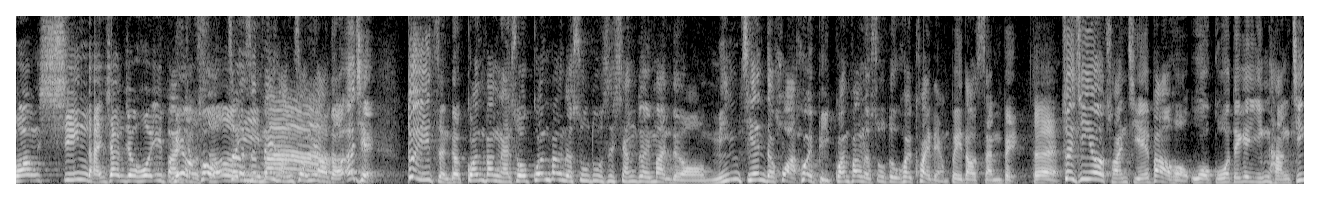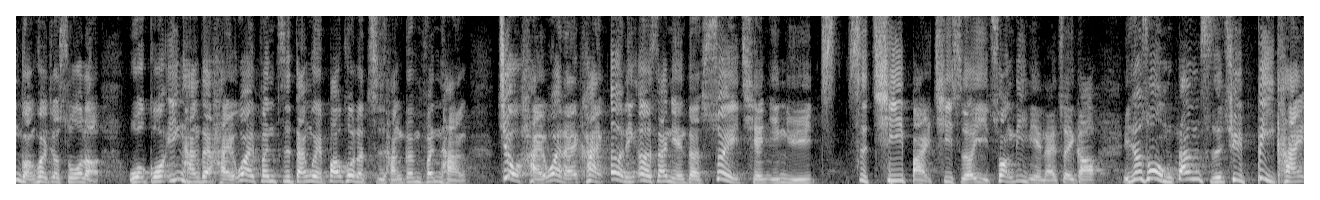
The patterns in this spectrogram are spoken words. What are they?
光新南向就获一百九十没有错，这二亿个是非常重要的，而且。对于整个官方来说，官方的速度是相对慢的哦。民间的话会比官方的速度会快两倍到三倍。对，最近又传捷报哦，我国的一个银行金管会就说了，我国银行的海外分支单位包括了子行跟分行，就海外来看，二零二三年的税前盈余是七百七十二亿，创历年来最高。也就是说，我们当时去避开。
